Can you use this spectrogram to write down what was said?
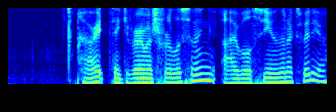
Alright, thank you very much for listening. I will see you in the next video.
